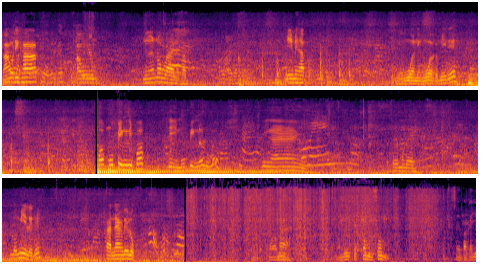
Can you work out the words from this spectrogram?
มาสวัสดีครับ เอาเนื้อน่องลายน่อยครับ มีไหมครับ เนื้องัวเนื้องัวกับมีเด้ป๊อบหมูปิ้งนี่ป๊อบนี่หมูปิ้งแล้วลูกแล้วนี่ไงเต็มเลยบ่มีเลยดิผ่านยางได้ลูก พอมาอันนี้จะต้มส้ม ใส่ปลากระแย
